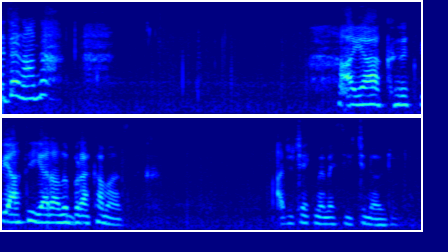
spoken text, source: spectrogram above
Neden ana? Ayağı kırık bir atı yaralı bırakamazdık. Acı çekmemesi için öldürdüm.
